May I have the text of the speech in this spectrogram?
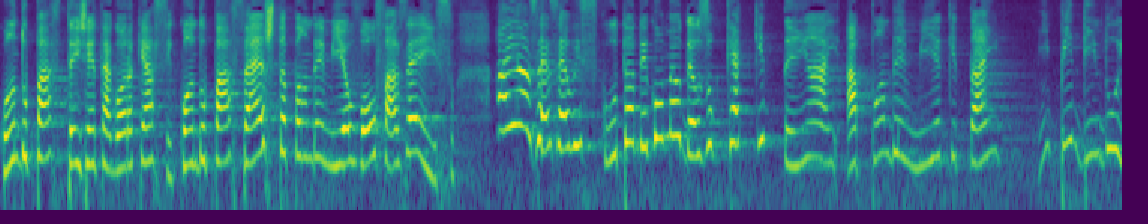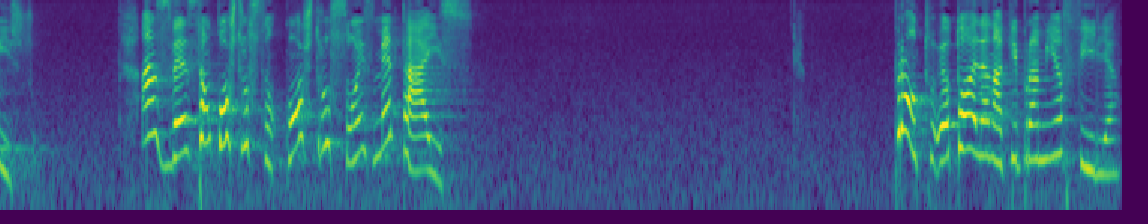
Quando passa, tem gente agora que é assim, quando passar esta pandemia eu vou fazer isso. Aí às vezes eu escuto, eu digo, oh, meu Deus, o que é que tem a, a pandemia que está impedindo isso? Às vezes são construções mentais. Pronto, eu estou olhando aqui para minha filha.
